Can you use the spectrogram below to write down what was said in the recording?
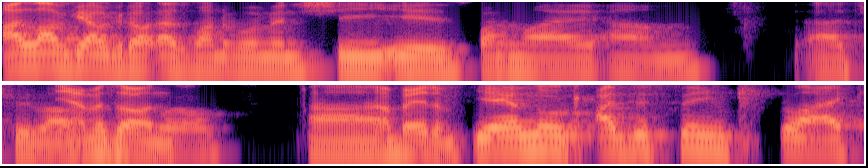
I love Gal Gadot as Wonder Woman. She is one of my um, uh, true loves. this Amazons. world. I Um, beat him. yeah, look, I just think like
